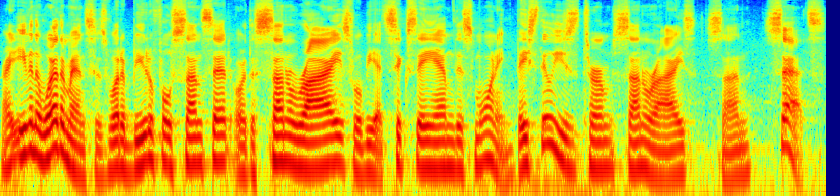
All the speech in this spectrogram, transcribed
right? Even the weatherman says, What a beautiful sunset, or the sunrise will be at 6 a.m. this morning. They still use the term sunrise, sunsets.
